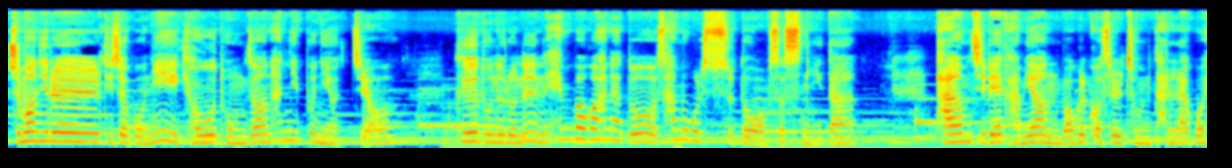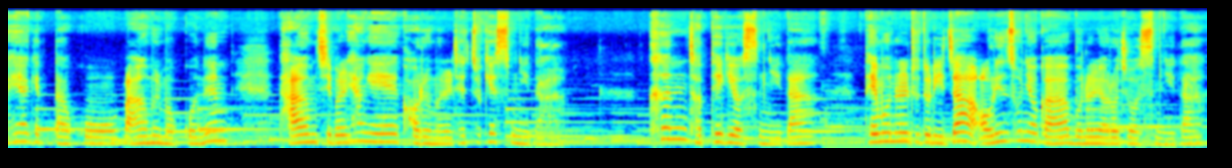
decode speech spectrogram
주머니를 뒤져보니 겨우 동전 한 입뿐이었지요. 그 돈으로는 햄버거 하나도 사 먹을 수도 없었습니다. 다음 집에 가면 먹을 것을 좀 달라고 해야겠다고 마음을 먹고는 다음 집을 향해 걸음을 재촉했습니다. 큰 저택이었습니다. 대문을 두드리자 어린 소녀가 문을 열어주었습니다.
